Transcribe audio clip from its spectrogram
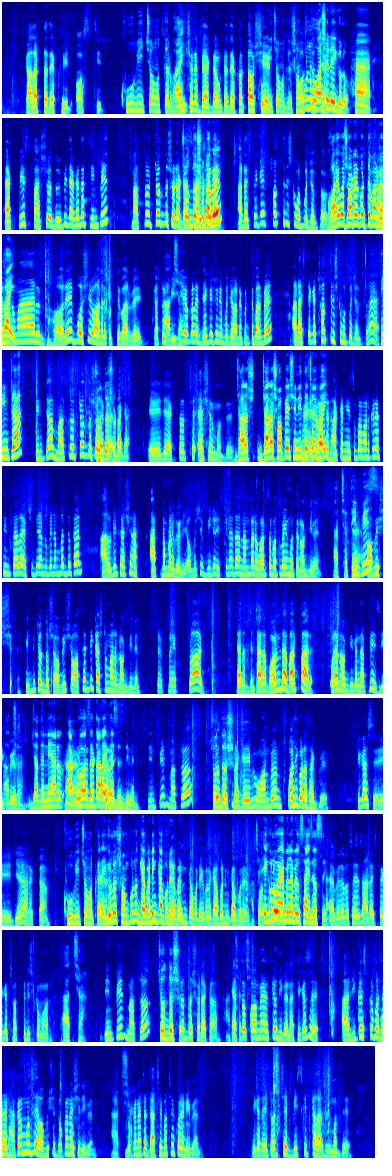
কালারটা দেখো এই অস্থির। খুবই চমৎকার ভাই। পিছনে ব্যাকগ্রাউন্ডটা দেখো তাও শেড খুবই চমৎকার। সম্পূর্ণ অস্থির ওয়াশের এইগুলো হ্যাঁ এক পিস পাঁচশো দুই পিস এক হাজার তিন পিস মাত্র চোদ্দশো টাকা। চোদ্দশো টাকা। আঠাশ থেকে ছত্রিশ কোমর পর্যন্ত। ঘরে বসে অর্ডার করতে পারবে ভাই। তোমার ঘরে বসে অর্ডার করতে পারবে। কাস্টমার। ভিডিও কলে দেখে শুনে বুঝে অর্ডার করতে পারবে। আঠাশ থেকে ছত্রিশ কোমর পর্যন্ত হ্যাঁ। তিনটা? তিনটা মাত্র চোদ্দশো চোদ্দশো টাকা। এই যে একটা হচ্ছে অ্যাশের মধ্যে। যারা যারা শপে এসে নিতে হ্যাঁ, চায় ভাই। ঢাকা নিউ তিনতলা একশো বিরানব্বই নাম্বার দোকান আলবি ফ্যাশন আট নাম্বার গলি। অবশ্যই ভিডিওর স্ক্রিনে দেওয়া নাম্বার হোয়াটসঅ্যাপ অথবা ইমোতে নক দিবেন। আচ্ছা তিন হ্যাঁ, পিস অবশ্যই তিন পিস চোদ্দশো। অবশ্যই অথেন্টিক কাস্টমাররা নক দিবেন। মানে ফ্রড যারা যারা বন্ডা বাটপার ওরা নক দিবেন না প্লিজ রিকোয়েস্ট আচ্ছা যাদের নেয়ার হ্যাঁ, আগ্রহ আছে তারাই। মেসেজ দিবেন। তিন পিস মাত্র চোদ্দশো। টাকা ওয়ান বাই ওয়ান পলি করা থাকবে। ঠিক আছে? এই যে আর একটা খুবই চমৎকার। হ্যাঁ। এগুলো সম্পূর্ণ গ্যাবার্ডিং কাপড়ের ভাই গ্যাবার্ডিন কাপড় এগুলো গ্যাবার্ডিন কাপড়ের। আচ্ছা এগুলো অ্যাভেলেবেল সাইজ আছে? অ্যাভেলেবল সাইজ আঠাশ থেকে ছত্রিশ কোমর। আচ্ছা। তিন পিস মাত্র চোদ্দশো। চোদ্দশো টাকা। আচ্ছা, এত আচ্ছা। কমে আর কেউ দিবে না ঠিক আছে? আর রিকোয়েস্ট করব যারা ঢাকার মধ্যে অবশ্যই দোকানে এসে নিবেন। আচ্ছা। দোকানে এসে যাচাই বাছাই করে নিবেন। ঠিক আছে এটা হচ্ছে বিস্কিট কালারের মধ্যে।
